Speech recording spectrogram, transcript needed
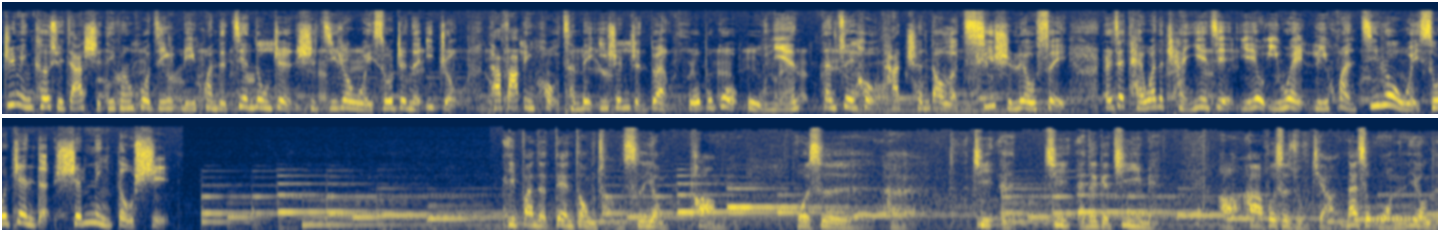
知名科学家史蒂芬·霍金罹患的渐冻症是肌肉萎缩症的一种。他发病后曾被医生诊断活不过五年，但最后他撑到了七十六岁。而在台湾的产业界，也有一位罹患肌肉萎缩症的生命斗士。一般的电动床是用泡棉，或是呃记呃记呃那个记忆棉。啊啊，或是乳胶，但是我们用的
